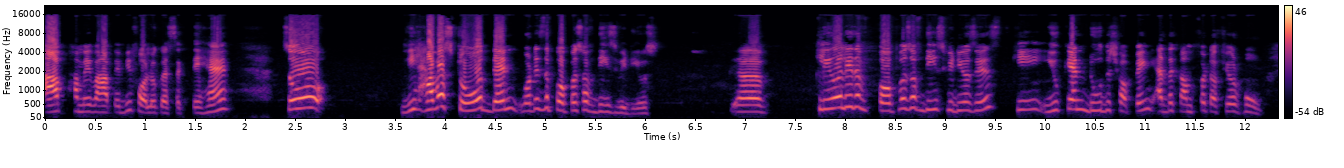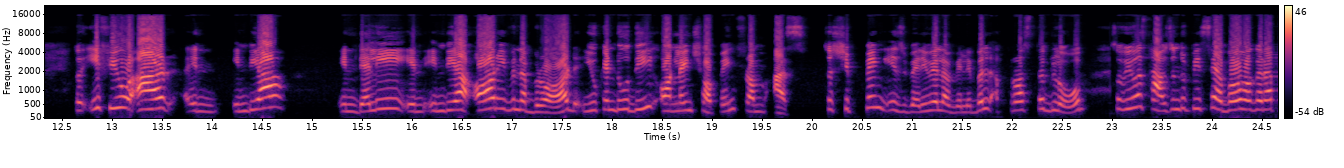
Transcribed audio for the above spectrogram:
आप हमें वहाँ पे भी फॉलो कर सकते हैं। So we have a store then what is the purpose of these videos clearly the purpose of these videos is ki you can do the shopping at the comfort of your home so if you are in india in delhi in india or even abroad you can do the online shopping from us so shipping is very well available across the globe so viewers thousand rupees से अबव अगर आप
